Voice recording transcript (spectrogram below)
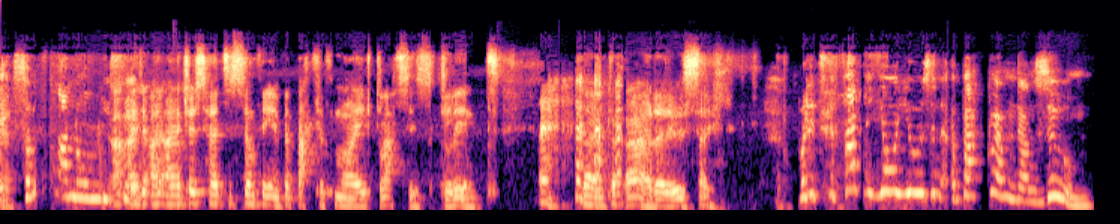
Yeah. it's something I normally I. I, I just had something in the back of my glasses glint. No, ah, no, it was so. But it's the fact that you're using a background on Zoom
